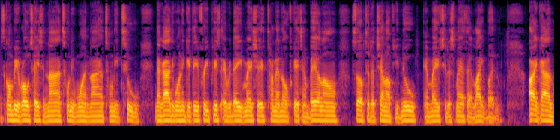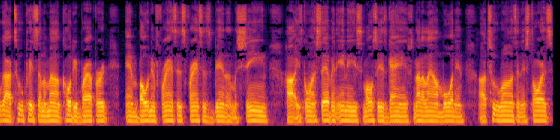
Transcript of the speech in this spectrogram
It's going to be rotation 921, 922. Now, guys, you want to get these free picks every day, make sure you turn that notification bell on, sub to the channel if you're new, and make sure to smash that like button. All right, guys, we got two picks on the mound, Cody Bradford and Bowden Francis. Francis been a machine. Uh, he's going seven innings, most of his games, not allowing more than uh, two runs in his starts.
